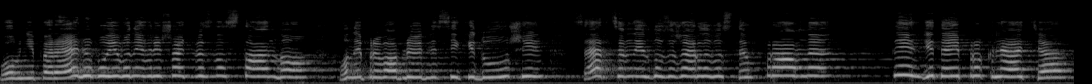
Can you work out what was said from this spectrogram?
повні перелюбу, і вони грішать безнастанно. Вони приваблюють не стільки душі, серце в них до зажерливости вправне. Тих дітей прокляття,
